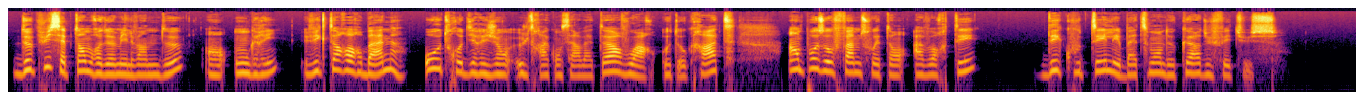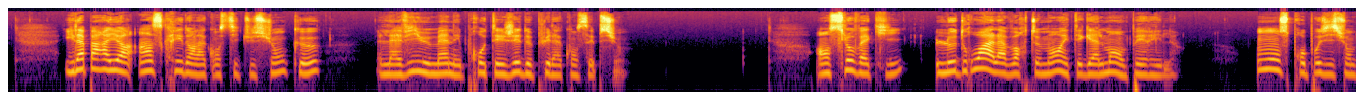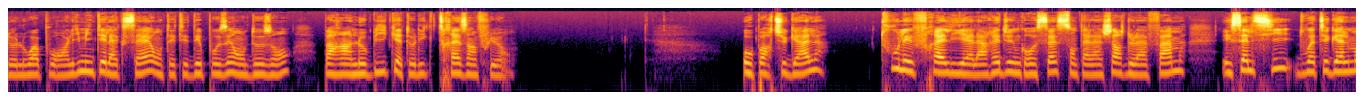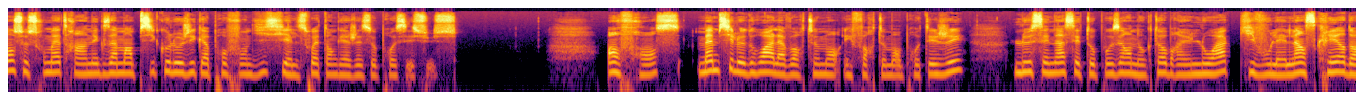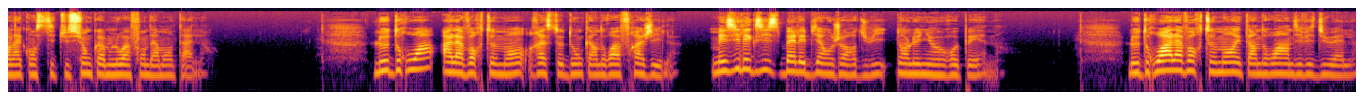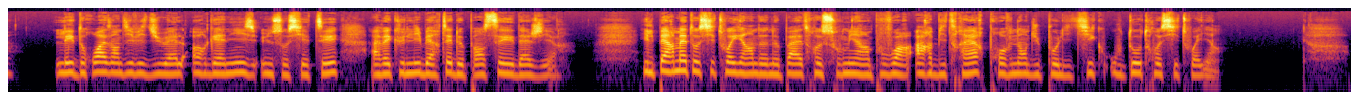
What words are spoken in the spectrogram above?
Depuis septembre 2022, en Hongrie, Viktor Orban, autre dirigeant ultra-conservateur, voire autocrate, impose aux femmes souhaitant avorter d'écouter les battements de cœur du fœtus. Il a par ailleurs inscrit dans la Constitution que la vie humaine est protégée depuis la conception. En Slovaquie, le droit à l'avortement est également en péril. Onze propositions de loi pour en limiter l'accès ont été déposées en deux ans par un lobby catholique très influent. Au Portugal, tous les frais liés à l'arrêt d'une grossesse sont à la charge de la femme et celle-ci doit également se soumettre à un examen psychologique approfondi si elle souhaite engager ce processus. En France, même si le droit à l'avortement est fortement protégé, le Sénat s'est opposé en octobre à une loi qui voulait l'inscrire dans la Constitution comme loi fondamentale. Le droit à l'avortement reste donc un droit fragile, mais il existe bel et bien aujourd'hui dans l'Union européenne. Le droit à l'avortement est un droit individuel. Les droits individuels organisent une société avec une liberté de penser et d'agir. Ils permettent aux citoyens de ne pas être soumis à un pouvoir arbitraire provenant du politique ou d'autres citoyens.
